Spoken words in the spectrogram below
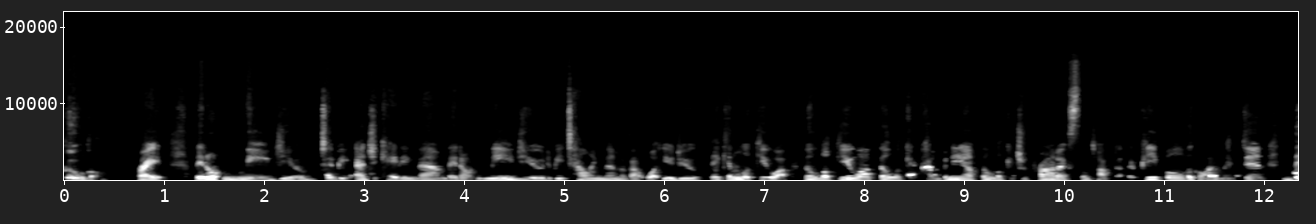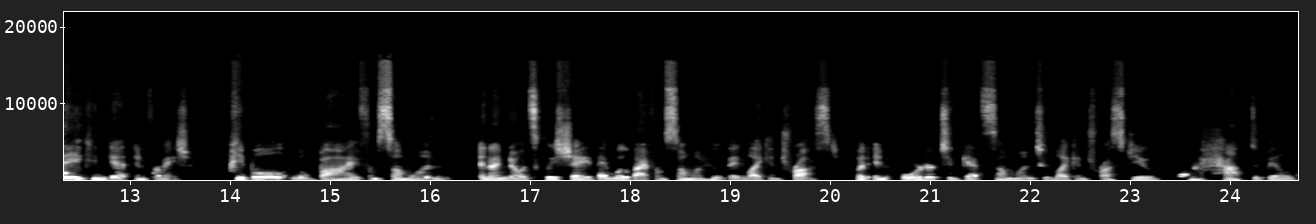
Google, right? They don't need you to be educating them. They don't need you to be telling them about what you do. They can look you up. They'll look you up. They'll look your company up. They'll look at your products. They'll talk to other people. They'll go on LinkedIn. They can get information. People will buy from someone. And I know it's cliche. They will buy from someone who they like and trust. But in order to get someone to like and trust you, you have to build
